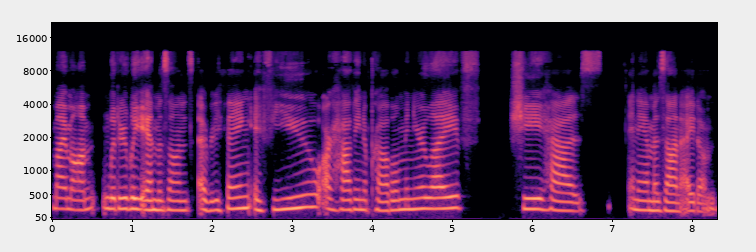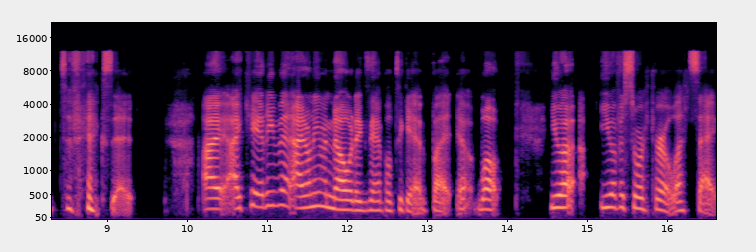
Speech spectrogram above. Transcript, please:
My mom literally Amazon's everything. If you are having a problem in your life, she has an Amazon item to fix it. I I can't even I don't even know what example to give, but uh, well, you uh, you have a sore throat, let's say.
